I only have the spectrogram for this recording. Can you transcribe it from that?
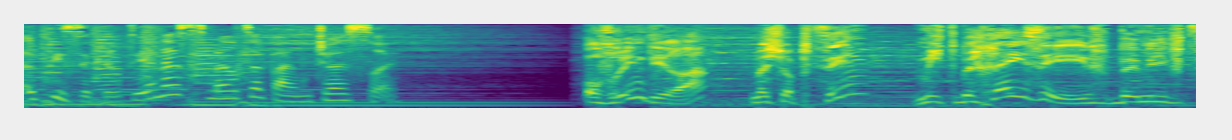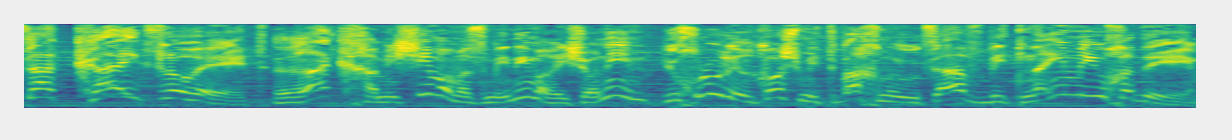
על פי סקר TNS, מרץ 2019. עוברים דירה? משפצים? מטבחי זיו במבצע קיץ לוהט. רק 50 המזמינים הראשונים יוכלו לרכוש מטבח מעוצב בתנאים מיוחדים.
